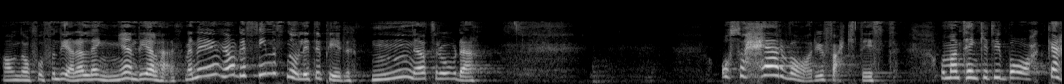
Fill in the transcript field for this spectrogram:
Ja, de får fundera länge en del här. Men det, ja, det finns nog lite pirr. Mm, jag tror det. Och så här var det ju faktiskt. Om man tänker tillbaka,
